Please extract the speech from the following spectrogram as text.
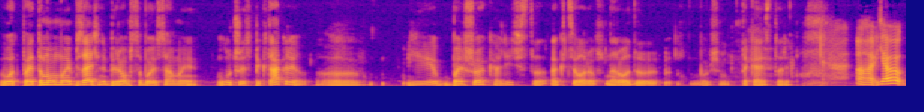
Вот, поэтому мы обязательно берем с собой самые лучшие спектакли, э, и большое количество актеров, народу. В общем, такая история. А, я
